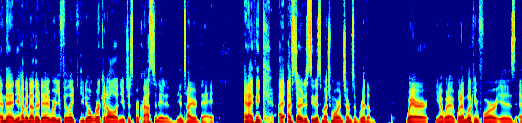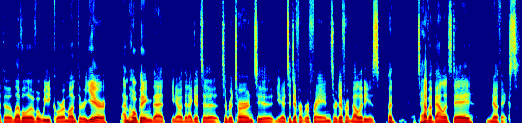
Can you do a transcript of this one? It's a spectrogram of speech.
and then you have another day where you feel like you don't work at all and you've just procrastinated the entire day. And I think I, I've started to see this much more in terms of rhythm where you know what I what I'm looking for is at the level of a week or a month or a year. I'm hoping that you know that I get to to return to you know to different refrains or different melodies, but to have a balanced day, no thanks.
